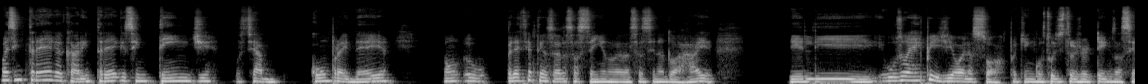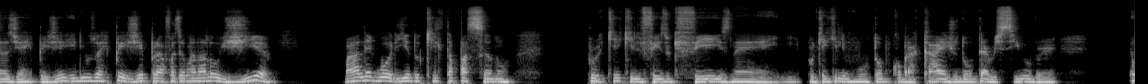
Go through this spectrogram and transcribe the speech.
Mas entrega, cara, entrega, você entende, você compra a ideia. Então, eu, preste atenção nessa cena, nessa cena do Arraia. Ele usa o RPG, olha só. para quem gostou de Stranger Things, as cenas de RPG, ele usa o RPG para fazer uma analogia, uma alegoria do que ele tá passando por que, que ele fez o que fez, né? E por que, que ele voltou pro Cobra Kai, ajudou o Terry Silver. É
